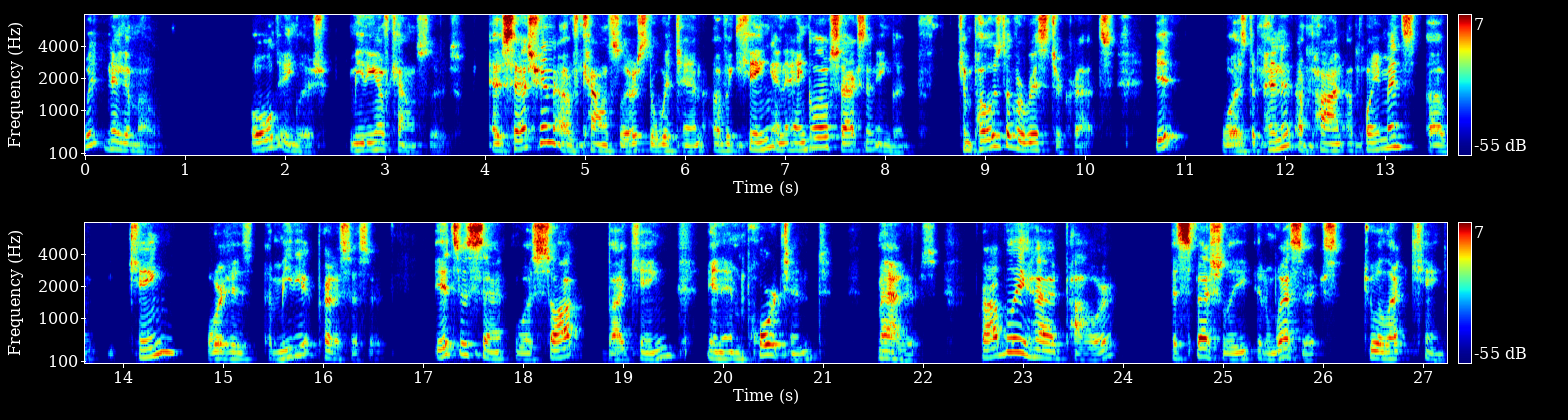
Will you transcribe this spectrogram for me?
Witenagemot, Old English, meeting of councillors. A session of councillors, the Witan, of a king in Anglo-Saxon England, composed of aristocrats. It was dependent upon appointments of king or his immediate predecessor. Its assent was sought by king in important matters, probably had power, especially in Wessex, to elect king.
